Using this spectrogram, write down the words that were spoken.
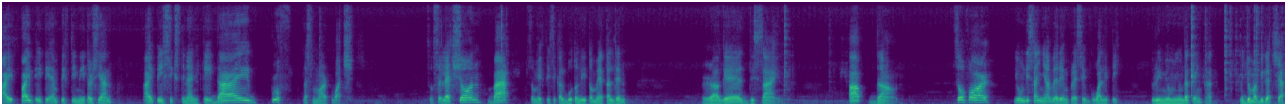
580M, 50 meters yan. IP69K. Dive proof na smartwatch. So, selection, back. So, may physical button dito, metal din. Rugged design. Up, down. So far, yung design niya, very impressive. Quality. Premium yung dating. At medyo mabigat siya.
